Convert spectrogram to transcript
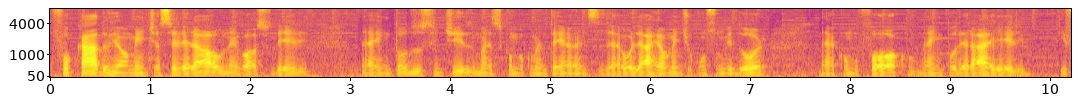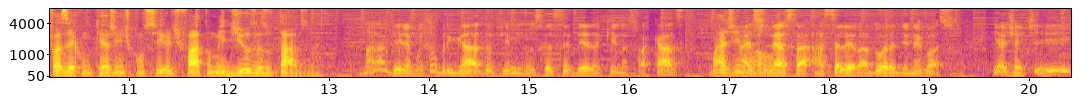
focado realmente em acelerar o negócio dele, né? em todos os sentidos, mas como eu comentei antes, é olhar realmente o consumidor né? como foco, né? empoderar ele e fazer com que a gente consiga de fato medir os resultados. Né? Maravilha, muito obrigado, viu, em nos receber aqui na sua casa. Imagina, mas nessa aceleradora de negócios. E a gente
